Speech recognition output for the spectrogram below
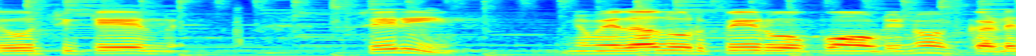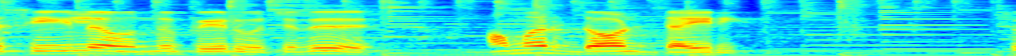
யோசிச்சுக்கிட்டே இருந்தேன். சரி நம்ம ஏதாவது ஒரு பேர் வைப்போம் அப்படின்னா கடைசியில் வந்து பேர் வச்சது அமர் டாட் டைரி. ஸோ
